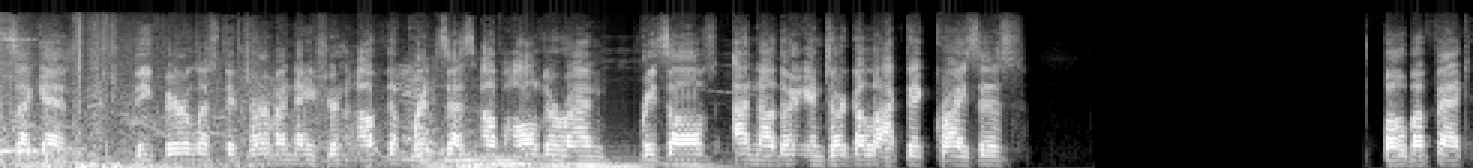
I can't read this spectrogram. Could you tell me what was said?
Once again, the fearless determination of the Princess of Alderaan resolves another intergalactic crisis. Boba Fett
